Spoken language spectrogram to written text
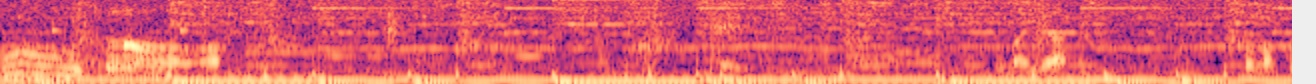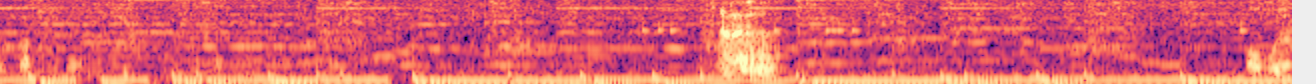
우, 저. 오 마이 갓. 저가 쓸것 같은데. 예. 어, 뭐야.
